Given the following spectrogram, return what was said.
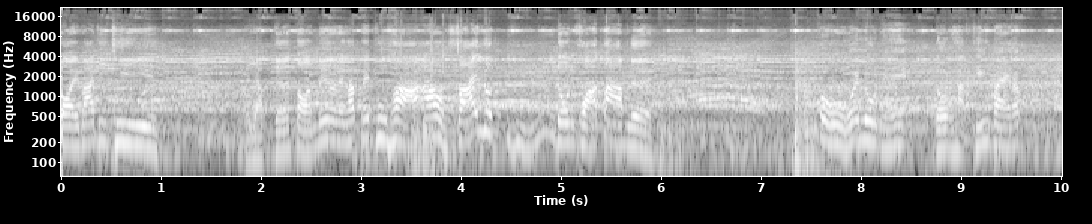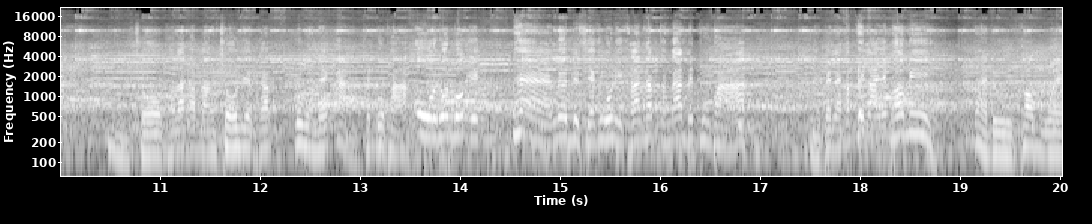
บ่อยๆ มาทีๆ ขยับเดินต่อเนื่องเลยครับเพชรภูผาเอ้าซ้ายหลุดอื้อหือโดนขวาตามเลย โอ้โหลูกนี้โดนหักทิ้งไปครับอืมโชว์พละกำลังโชว์เหลี่ยมครับลูกอย่างเล็กอะเพชรภูผาโอ้โดนบวกอีกแหมเริ่มจะเสียกระบวนอีกครั้งครับทางด้านเพชรภูผาไม่เป็นไรครับเวลายังพอมีน่าดูเข้ามวย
